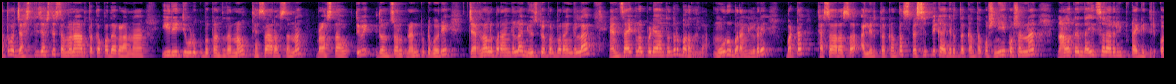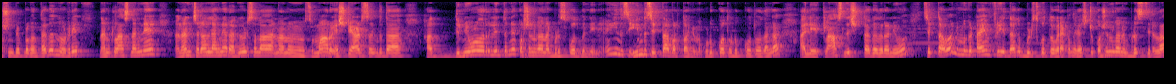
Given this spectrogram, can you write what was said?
ಅಥವಾ ಜಾಸ್ತಿ ಜಾಸ್ತಿ ಸಮಾನಾರ್ಥಕ ಪದಗಳನ್ನು ಈ ರೀತಿ ಹುಡುಕ್ಬೇಕಂತಂದ್ರೆ ನಾವು ಥೆಸಾರಸ್ಸನ್ನು ಬಳಸ್ತಾ ಹೋಗ್ತೀವಿ. ಇದೊಂದು ಸ್ವಲ್ಪ ನೆನ್ಪಿಟ್ಕೋರಿ. ಜರ್ನಲ್ ಬರಂಗಿಲ್ಲ ನ್ಯೂಸ್ ಪೇಪರ್ ಬರಂಗಿಲ್ಲ ಎನ್ಸೈಕ್ಲೋಪೀಡಿಯಾ ಅಂತಂದ್ರೆ ಬರೋದಿಲ್ಲ. ಮೂರು ಬರಂಗಿಲ್ಲ ರೀ ಬಟ್ ಥೆಸಾರಸ ಅಲ್ಲಿರ್ತಕ್ಕಂಥ ಸ್ಪೆಸಿಫಿಕ್ ಆಗಿರ್ತಕ್ಕಂಥ ಕ್ವಶನ್ ಈ ಕ್ವಶನ್ನ ನಾಲ್ಕರಿಂದ ಐದು ಸಲ ರಿಪೀಟ್ ಆಗಿತ್ತು ರೀ ಕ್ವಶನ್ ಪೇಪರ್ ಅಂತ ತೆಗೆದು ನೋಡ್ರಿ. ನನ್ನ ಕ್ಲಾಸ್ನಾಗನೇ ನನ್ನ ಚಾನಲ್ನಾಗೇ ರಗಡ್ ಸಲ ನಾನು ಸುಮಾರು ಎಷ್ಟು ಎರಡು ಸಾವಿರದ ಹದಿನೇಳರಲಿಂತನೇ ಕ್ವಶನ್ಗಳನ್ನ ಬಿಡಿಸ್ಕೋತ ಬಂದೀನಿ. ಹಿಂದೆ ಹಿಂದೆ ಸಿಗ್ತಾ ಬರ್ತಾವೆ ನಿಮಗೆ. ಹುಡುಕೋತ ಹುಡುಕೋತ ಹೋದಂಗೆ ಅಲ್ಲಿ ಕ್ಲಾಸ್ ಲಿಸ್ಟ್ ತೆಗೆದ್ರೆ ನೀವು ಸಿಗ್ತಾವೆ, ನಿಮಗೆ ಟೈಮ್ ಫ್ರೀ ಇದ್ದಾಗ ಬಿಡಿಸ್ಕೋತ ಹೋಗ್ರಿ. ಯಾಕಂದ್ರೆ ಎಷ್ಟು ಕ್ವಶನ್ಗಳನ್ನ ಬಿಡಿಸ್ತಿರಲ್ಲ,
